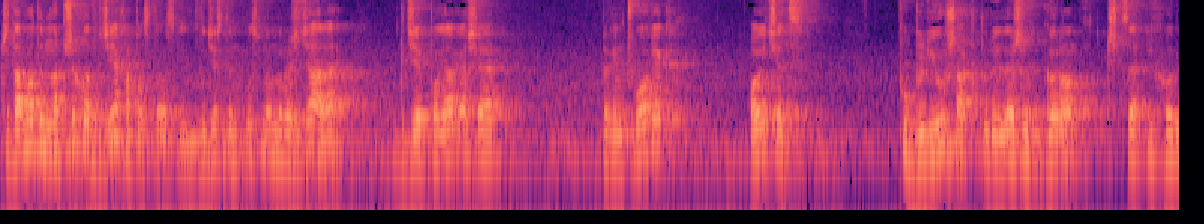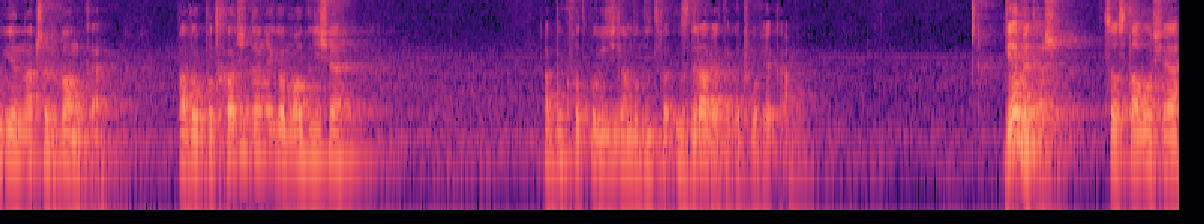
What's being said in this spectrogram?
Czytamy o tym na przykład w Dziejach Apostolskich, w 28 rozdziale, gdzie pojawia się pewien człowiek, ojciec Publiusza, który leży w gorączce i choruje na czerwonkę. Paweł podchodzi do niego, modli się, a Bóg w odpowiedzi na modlitwę uzdrawia tego człowieka. Wiemy też, co stało się,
